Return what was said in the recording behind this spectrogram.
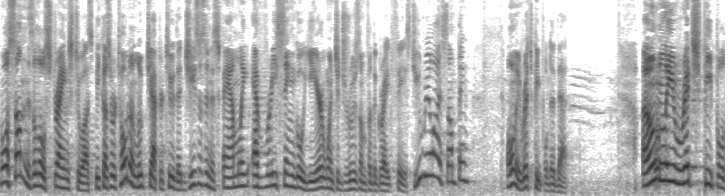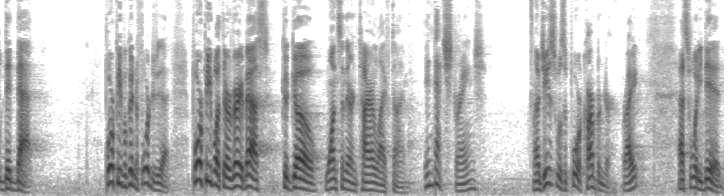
Well, something is a little strange to us because we're told in Luke chapter 2 that Jesus and his family every single year went to Jerusalem for the great feast. Do you realize something? Only rich people did that. Only rich people did that. Poor people couldn't afford to do that. Poor people at their very best could go once in their entire lifetime. Isn't that strange? Now, Jesus was a poor carpenter, right? That's what he did.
